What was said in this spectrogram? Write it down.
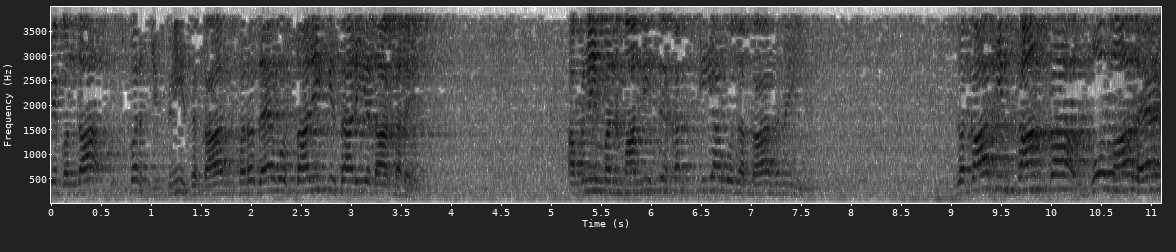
کہ بندہ اس پر جتنی زکات فرض ہے وہ ساری کی ساری ادا کرے۔ اپنی منمانی سے خرچ کیا وہ زکات نہیں ہے۔ زکات انسان کا وہ مال ہے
